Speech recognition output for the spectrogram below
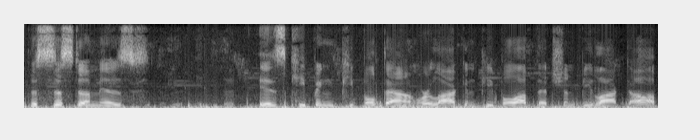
the system is is keeping people down. We're locking people up that shouldn't be locked up.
